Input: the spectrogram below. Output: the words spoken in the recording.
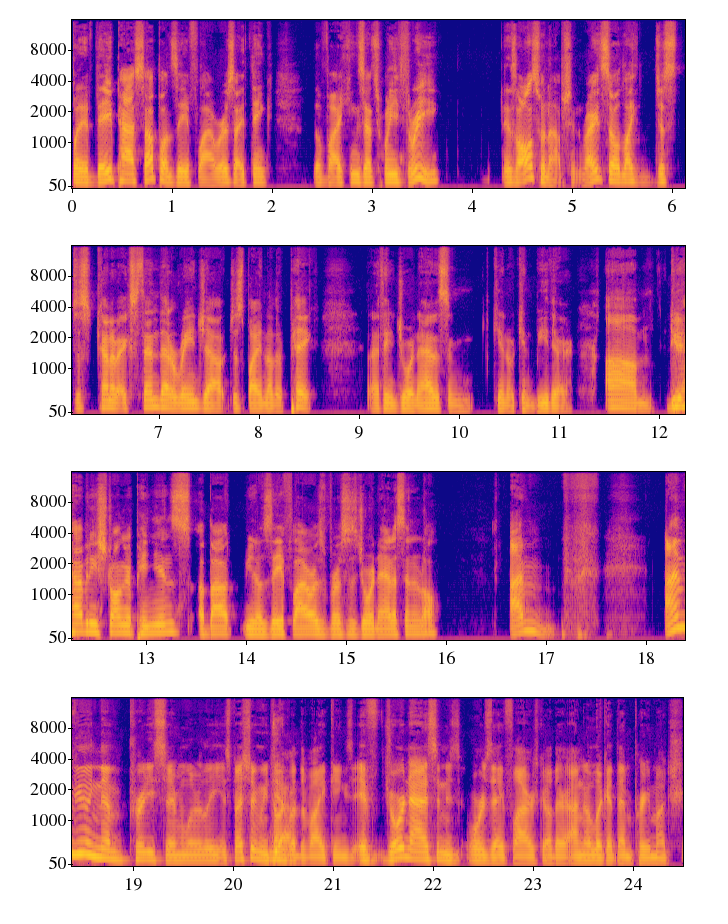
but if they pass up on Zay Flowers, I think the Vikings at 23 is also an option, right? So like just just kind of extend that range out just by another pick. And I think Jordan Addison, you know, can be there. Um, do you have any strong opinions about you know Zay Flowers versus Jordan Addison at all? I'm I'm viewing them pretty similarly, especially when we talk Yeah. about the Vikings. If Jordan Addison is, or Zay Flowers go there, I'm going to look at them pretty much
